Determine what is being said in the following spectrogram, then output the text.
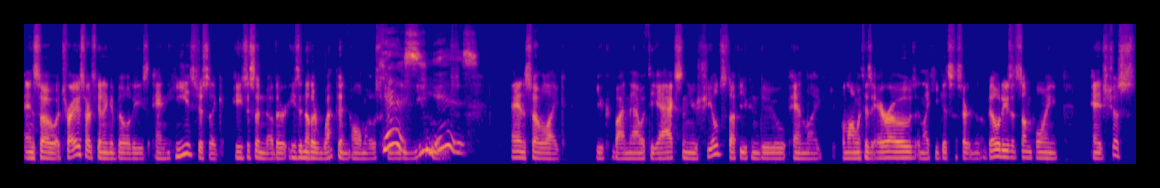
and so Atreus starts getting abilities, and he's just like he's just another he's another weapon almost. for you to Yes, he is. And so like you combine that with the axe and your shield stuff you can do and like along with his arrows, and like he gets to certain abilities at some point, and it's just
